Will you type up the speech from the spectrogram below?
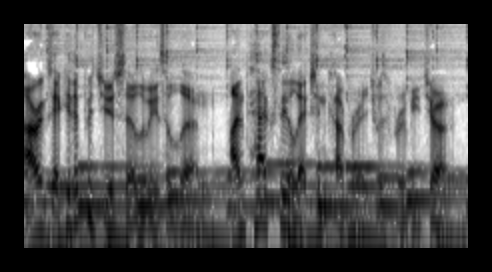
our executive producer, Louisa Lim, unpacks the election coverage with Ruby Jones.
